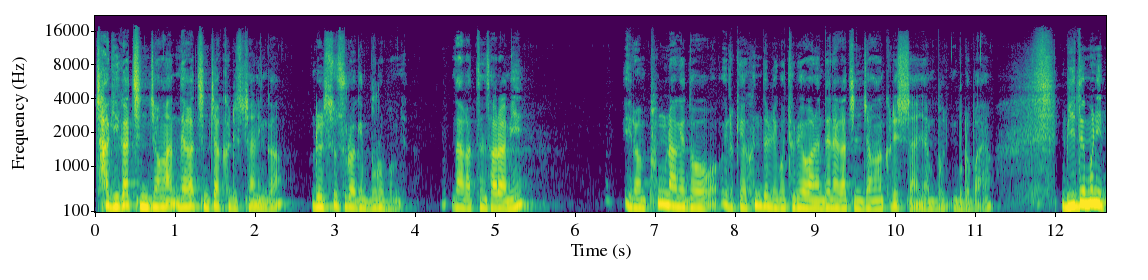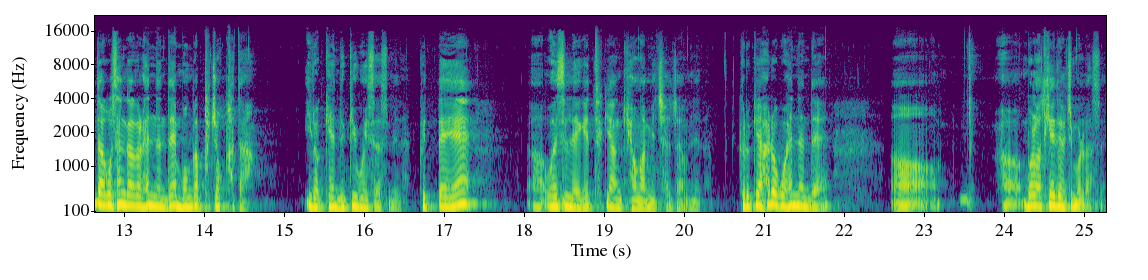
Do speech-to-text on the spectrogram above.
자기가 진정한 내가 진짜 크리스찬인가를 스스로에게 물어봅니다. 나 같은 사람이 이런 풍랑에도 이렇게 흔들리고 두려워하는데 내가 진정한 크리스찬이냐 물어봐요. 믿음은 있다고 생각을 했는데 뭔가 부족하다. 이렇게 느끼고 있었습니다. 그때에 어, 웨슬리에게 특이한 경험이 찾아옵니다. 그렇게 하려고 했는데 어, 어, 뭘 어떻게 해야 될지 몰랐어요.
